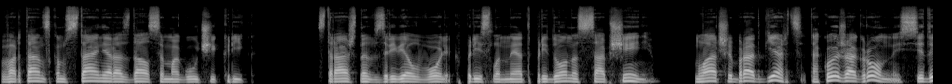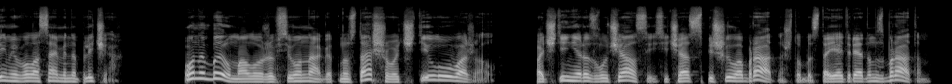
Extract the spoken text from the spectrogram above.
В артанском стане раздался могучий крик. Страшно взревел Волик, присланный от Придона с сообщением. Младший брат Герца, такой же огромный, с седыми волосами на плечах. Он и был моложе всего на год, но старшего чтил и уважал. Почти не разлучался и сейчас спешил обратно, чтобы стоять рядом с братом.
